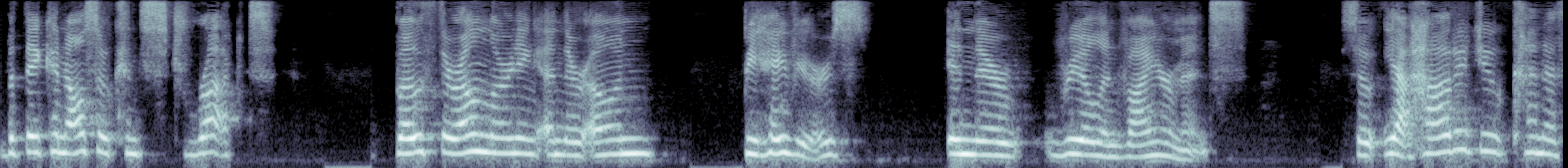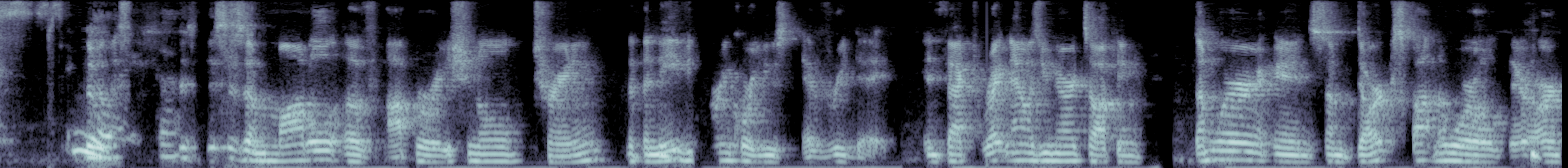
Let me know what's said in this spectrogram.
but they can also construct both their own learning and their own behaviors in their real environments so yeah, how did you kind of that? This, this is a model of operational training that the mm-hmm. Navy Marine Corps use every day. In fact, right now, as you and I are talking, somewhere in some dark spot in the world, there are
